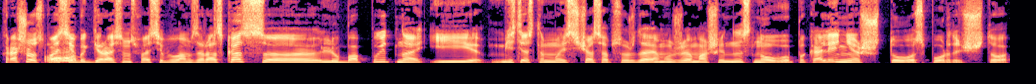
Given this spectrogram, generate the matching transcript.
Хорошо, спасибо, вот. Герасим, спасибо вам за рассказ. Э, любопытно. И, естественно, мы сейчас обсуждаем уже машины с нового поколения, что Sportage, что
